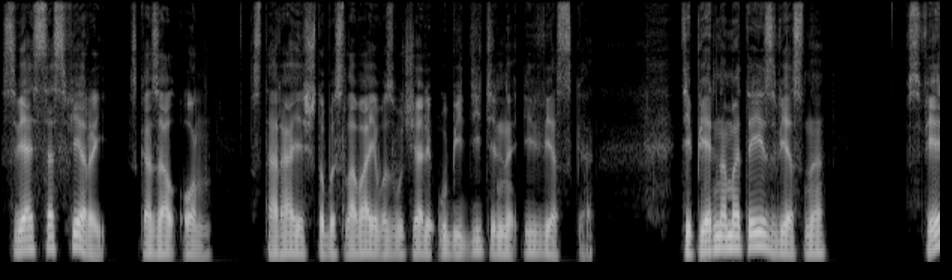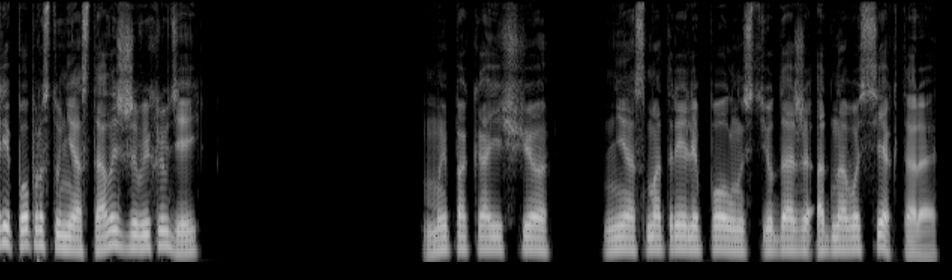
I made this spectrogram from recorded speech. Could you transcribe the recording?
связь со сферой, сказал он, стараясь, чтобы слова его звучали убедительно и веско. Теперь нам это известно. В сфере попросту не осталось живых людей. Мы пока еще не осмотрели полностью даже одного сектора,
